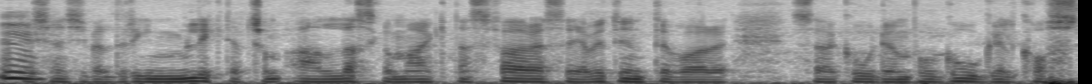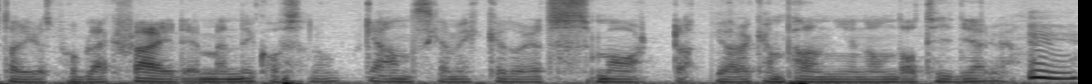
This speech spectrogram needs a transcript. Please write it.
Mm. Det känns ju väldigt rimligt eftersom alla ska marknadsföra sig. Jag vet inte vad sökorden på Google kostar just på Black Friday men det kostar nog ganska mycket. Då är det rätt smart att göra kampanjen någon dag tidigare. Mm.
